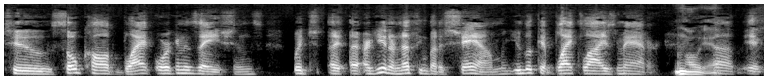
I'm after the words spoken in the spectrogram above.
to so-called black organizations, which uh, uh, again are nothing but a sham. You look at Black Lives Matter. Oh yeah. Uh, it,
